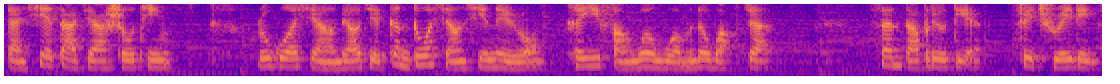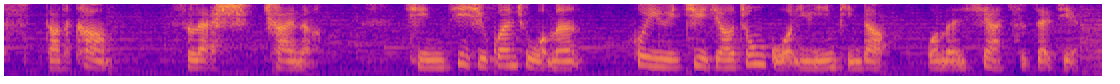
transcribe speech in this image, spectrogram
感谢大家收听。如果想了解更多详细内容，可以访问我们的网站：三 w 点 fitchratings dot com slash china。请继续关注我们惠誉聚焦中国语音频道，我们下次再见。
